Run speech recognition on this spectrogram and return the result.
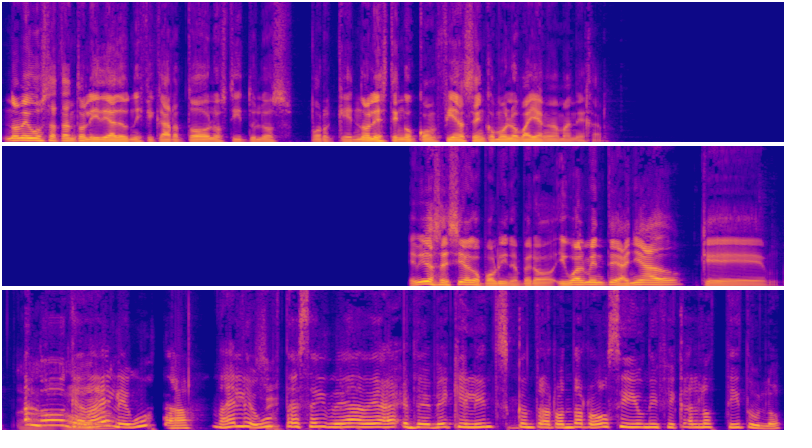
no me gusta tanto la idea de unificar todos los títulos porque no les tengo confianza en cómo lo vayan a manejar. Me ibas a decir algo, Paulina, pero igualmente añado que. Ah, no, que a nadie le gusta. A nadie le Sí. gusta esa idea de, de Becky Lynch contra Ronda Rousey y unificar los títulos.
